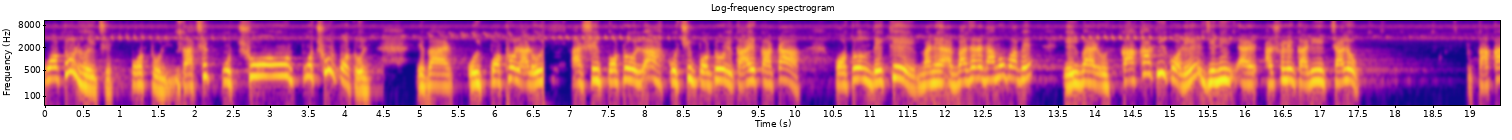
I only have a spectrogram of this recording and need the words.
পটল হয়েছে, পটল, গাছে প্রচুর প্রচুর পটল। এবার ওই পটল আর ওই, আর সেই পটল, আহ, কচি পটল, গায়ে কাটা, পটল দেখে মানে আর বাজারে দামও পাবে। এইবার ওই কাকা কি করে, যিনি আসলে গাড়ির চালক কাকা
